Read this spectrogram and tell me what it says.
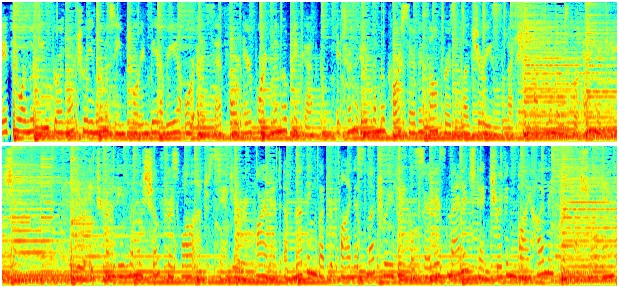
If you are looking for a luxury limousine tour in Bay Area or SFO airport limo pickup, Eternity Limo Car Service offers a luxurious selection of limos for any occasion. Your Eternity Limo chauffeurs will understand your requirement of nothing but the finest luxury vehicle service managed and driven by highly professional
